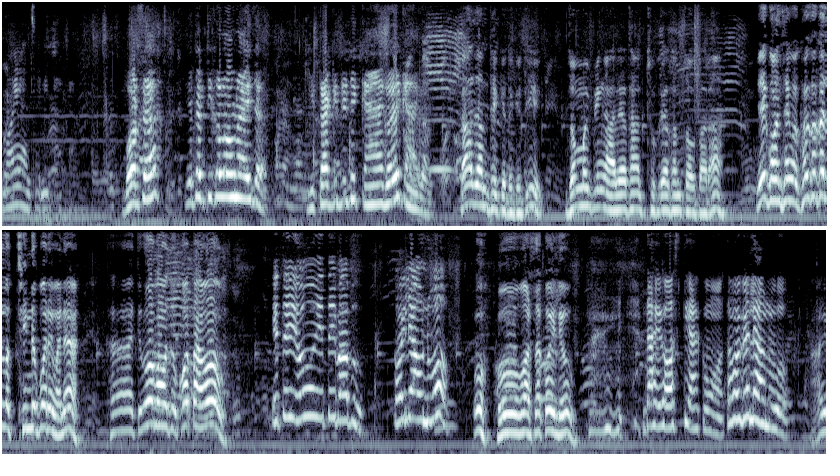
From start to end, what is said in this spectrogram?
भइहाल्छ नि काका। वर्षा यता टिका लाउन आइज। केटाकेटी नै कहाँ गयो कहाँ गयो? कहाँ जान्थे केटाकेटी जम्मै पिङ हालेर थाहा थुक्रिया छन् चौतारा ए घनसाङमा खै खै खै ल छिन्नु पर्यो भने। थैट ओ भाउजू कता हो? यतै हो यतै बाबु। कहिले आउनु हो? ओहो वर्षा कहिले हौ? दाइ अस्ति आएको म। तपाईँ कहिले आउनु हो? हामी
